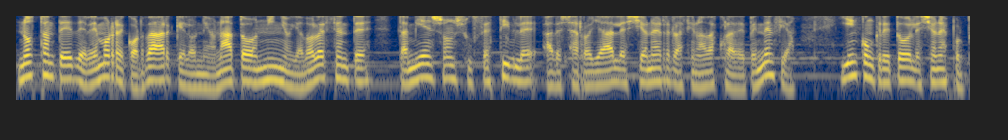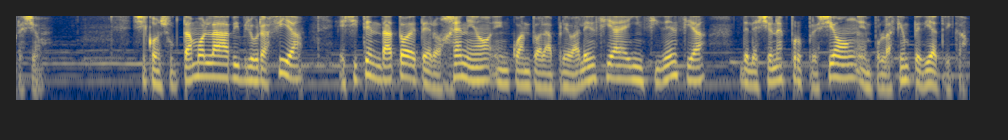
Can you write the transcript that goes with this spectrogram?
No obstante, debemos recordar que los neonatos, niños y adolescentes también son susceptibles a desarrollar lesiones relacionadas con la dependencia, y en concreto lesiones por presión. Si consultamos la bibliografía, existen datos heterogéneos en cuanto a la prevalencia e incidencia de lesiones por presión en población pediátrica.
